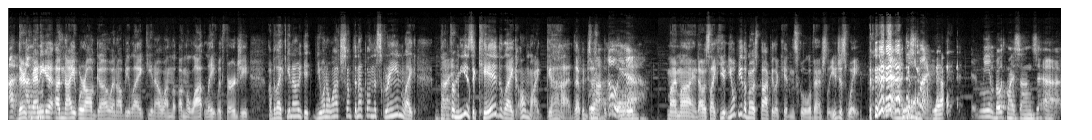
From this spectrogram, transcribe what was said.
I- there's I mean, many a, a night where I'll go and I'll be like, you know, on the on the lot late with Virgie. I'll be like, you know, you, you want to watch something up on the screen? Like Right. for me as a kid, like, oh my god, that would just Right. blow Oh yeah, my mind. I was like, you you'll be the most popular kid in school eventually. You just wait. yeah. Just wait. Yeah. Me and both my sons uh,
